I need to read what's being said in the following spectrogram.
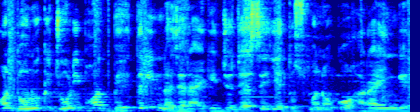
और दोनों की जोड़ी बहुत बेहतरीन नज़र आएगी, जो जैसे ये दुश्मनों को हराएँगे।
